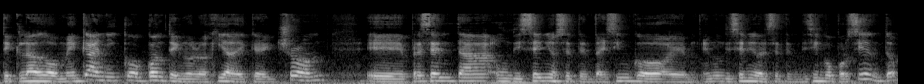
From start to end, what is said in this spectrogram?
teclado mecánico con tecnología de Keychron. Eh, presenta un diseño 75 eh, en un diseño del 75%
